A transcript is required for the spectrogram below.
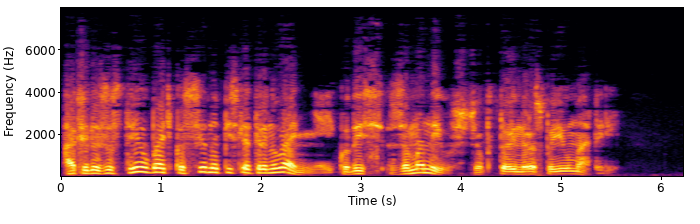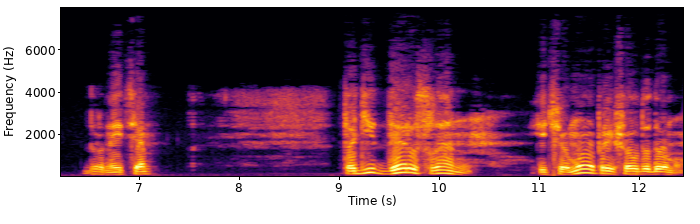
А чи не зустрів батько сина після тренування і кудись заманив, щоб той не розповів матері? Дурниця. Тоді де Руслан? І чому не прийшов додому?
